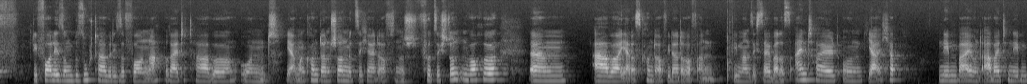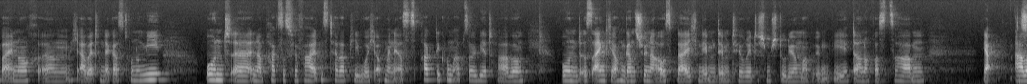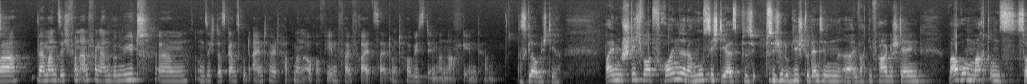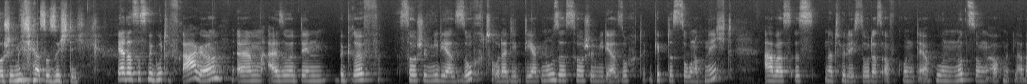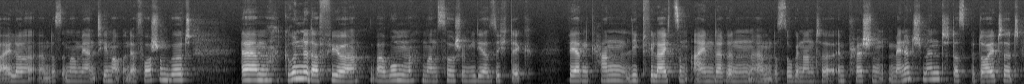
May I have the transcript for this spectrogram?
die Vorlesungen besucht habe, diese vor- und nachbereitet habe. Und ja, man kommt dann schon mit Sicherheit auf eine 40-Stunden-Woche. Ähm, aber ja, das kommt auch wieder darauf an, wie man sich selber das einteilt. Und ja, ich habe nebenbei und arbeite nebenbei noch. Ähm, ich arbeite in der Gastronomie und äh, in der Praxis für Verhaltenstherapie, wo ich auch mein erstes Praktikum absolviert habe. Und ist eigentlich auch ein ganz schöner Ausgleich, neben dem theoretischen Studium auch irgendwie da noch was zu haben. Ja, aber wenn man sich von Anfang an bemüht ähm, und sich das ganz gut einteilt, hat man auch auf jeden Fall Freizeit und Hobbys, denen man nachgehen kann. Das glaube ich dir. Beim Stichwort Freunde, da muss ich dir als Psychologiestudentin äh, einfach die Frage stellen, warum macht uns Social Media so süchtig? Ja, das ist eine gute Frage. Ähm, also den Begriff Social Media Sucht oder die Diagnose Social Media Sucht gibt es so noch nicht. Aber es ist natürlich so, dass aufgrund der hohen Nutzung auch mittlerweile ähm, das immer mehr ein Thema auch in der Forschung wird. Ähm, Gründe dafür, warum man Social Media süchtig werden kann, liegt vielleicht zum einen darin ähm, das sogenannte Impression Management. Das bedeutet,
